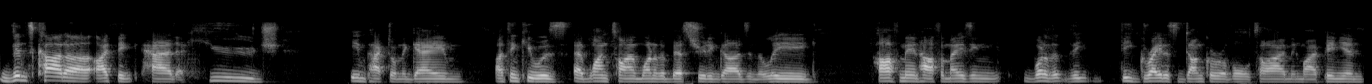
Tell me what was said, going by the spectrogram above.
Vince Carter, I think, had a huge impact on the game. I think he was at one time one of the best shooting guards in the league. Half man, half amazing. One of the, the, the greatest dunker of all time, in my opinion.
